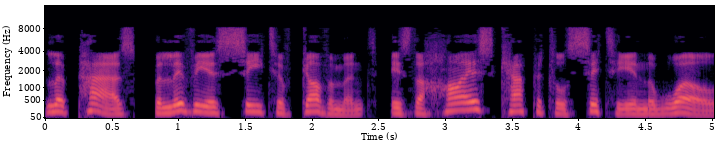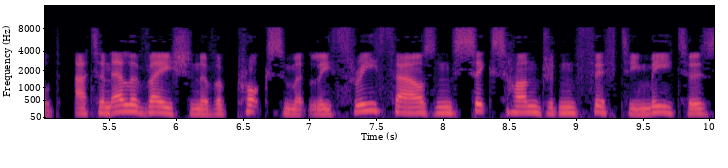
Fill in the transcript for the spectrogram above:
La Paz, Bolivia's seat of government, is the highest capital city in the world, at an elevation of approximately 3,650 meters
